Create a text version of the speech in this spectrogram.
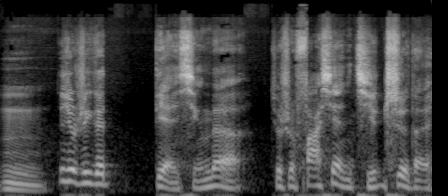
嗯。这就是一个典型的，就是发现机制的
